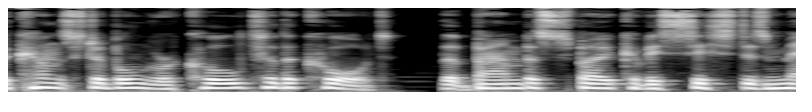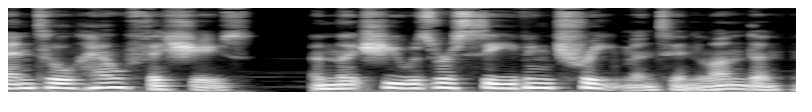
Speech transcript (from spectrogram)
The constable recalled to the court that Bamber spoke of his sister's mental health issues and that she was receiving treatment in London.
